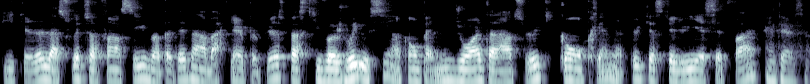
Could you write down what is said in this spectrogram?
puis que là, la switch offensive va peut-être embarquer un peu plus parce qu'il va jouer aussi en compagnie de joueurs talentueux qui comprennent un peu qu'est-ce que lui essaie de faire. Intéressant.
